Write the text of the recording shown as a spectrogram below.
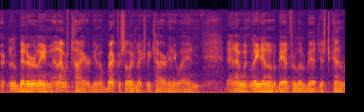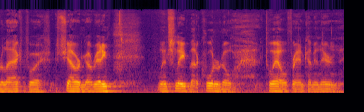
a little bit early, and, and I was tired. You know, breakfast always makes me tired anyway, and and I went and lay down on the bed for a little bit just to kind of relax before I showered and got ready. Went to sleep about a quarter to 12, Fran come in there and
